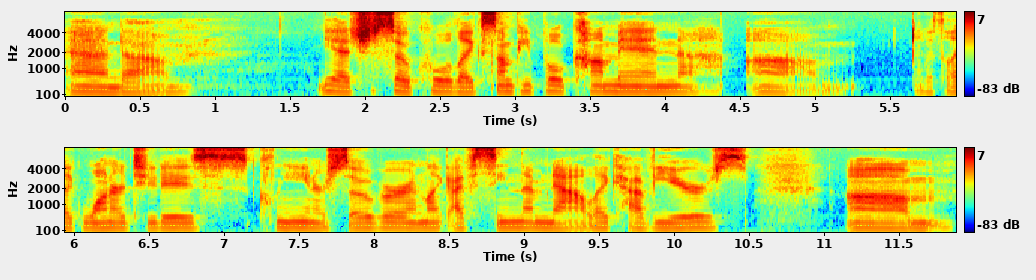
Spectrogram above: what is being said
And um, yeah, it's just so cool. Like some people come in um, with like one or two days clean or sober, and like I've seen them now like have years. Um,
